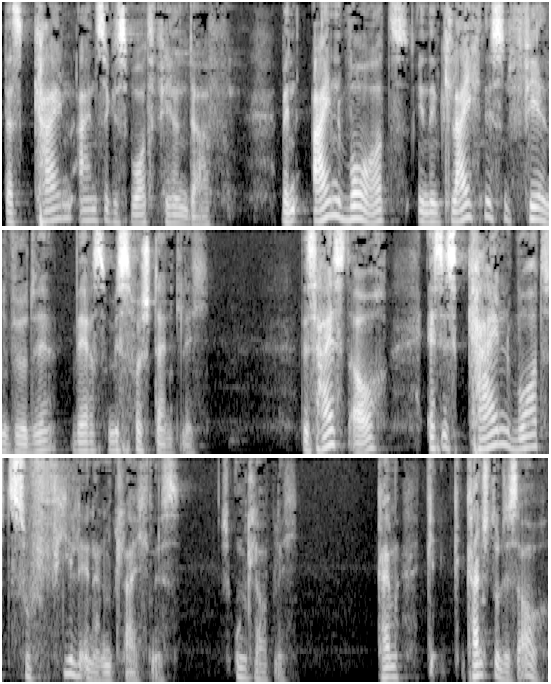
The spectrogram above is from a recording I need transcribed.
dass kein einziges Wort fehlen darf. Wenn ein Wort in den Gleichnissen fehlen würde, wäre es missverständlich. Das heißt auch, es ist kein Wort zu viel in einem Gleichnis. Das ist unglaublich. Kein, kannst du das auch?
